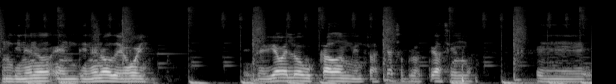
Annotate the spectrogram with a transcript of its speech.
en dinero, en dinero de hoy? Debía haberlo buscado mientras que eso, pero estoy haciendo. Eh,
